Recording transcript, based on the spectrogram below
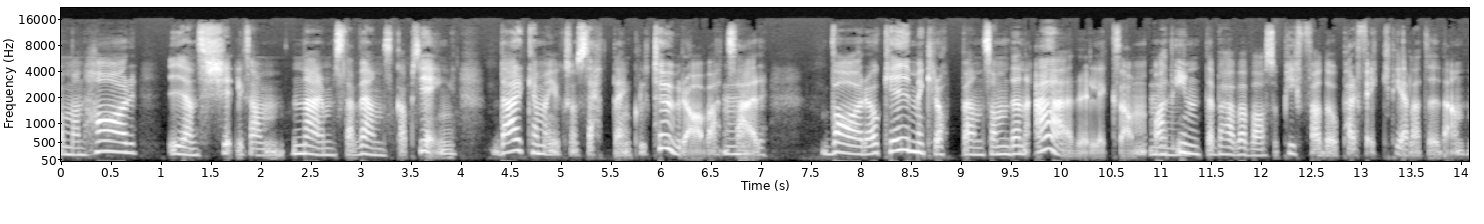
om man har i ens liksom, närmsta vänskapsgäng, där kan man ju också sätta en kultur av att så här, vara okej med kroppen som den är. Liksom. Och att inte behöva vara så piffad och perfekt hela tiden.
